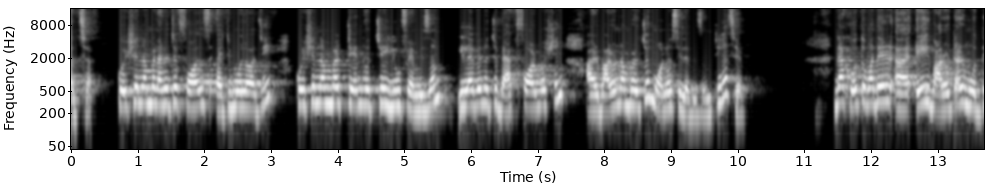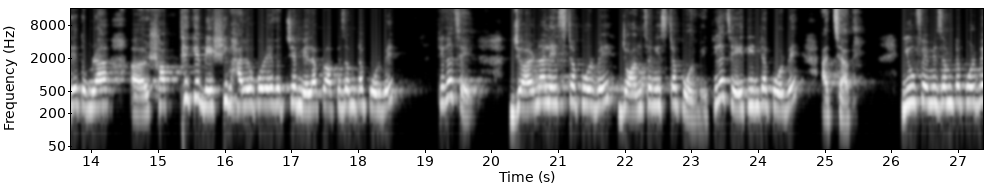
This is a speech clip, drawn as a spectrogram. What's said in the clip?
আচ্ছা কোয়েশ্চেন নাম্বার নাইন হচ্ছে false etymology question number ten হচ্ছে ইউফেমিজম ইলেভেন হচ্ছে ব্যাক ফরমেশন আর বারো নাম্বার হচ্ছে মনোসিলেবিজম ঠিক আছে? দেখো, তোমাদের এই বারোটার মধ্যে তোমরা সব থেকে বেশি ভালো করে হচ্ছে মেলা প্রপিজমটা পড়বে, ঠিক আছে? জার্নালিস্টটা পড়বে, জনসনিস্টটা পড়বে, ঠিক আছে? এই তিনটা পড়বে। আচ্ছা ইউফেমিজমটা পড়বে,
